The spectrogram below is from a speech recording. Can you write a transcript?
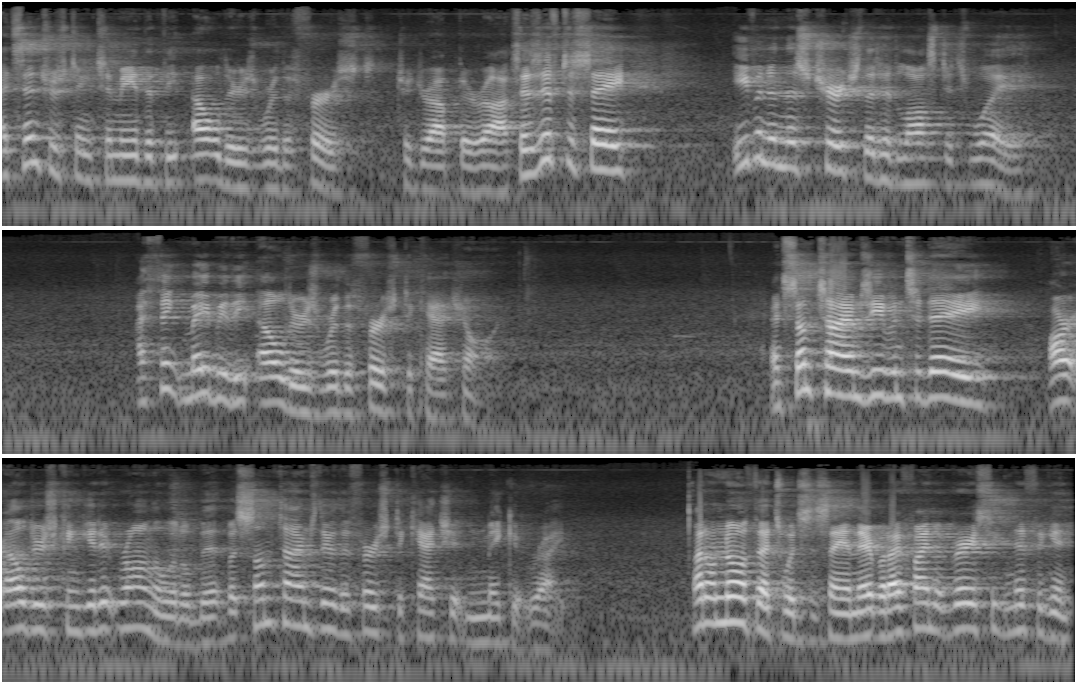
It's interesting to me that the elders were the first to drop their rocks, as if to say, even in this church that had lost its way, I think maybe the elders were the first to catch on. And sometimes, even today, our elders can get it wrong a little bit, but sometimes they're the first to catch it and make it right. I don't know if that's what's saying there, but I find it very significant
